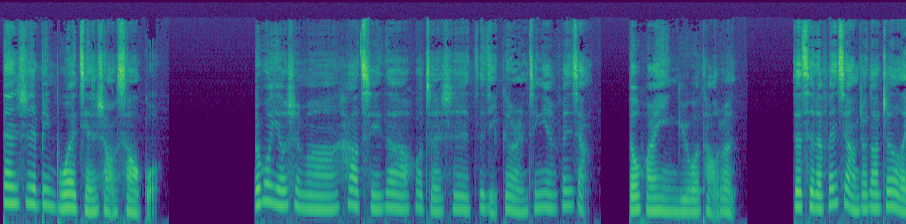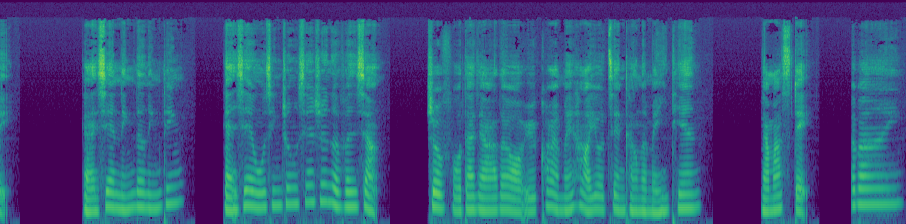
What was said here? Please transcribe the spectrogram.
但是并不会减少效果。如果有什么好奇的，或者是自己个人经验分享，都欢迎与我讨论。这次的分享就到这里，感谢您的聆听，感谢吴清忠先生的分享。祝福大家都有愉快、美好又健康的每一天。Namaste，拜拜。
